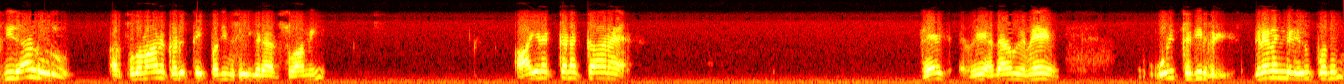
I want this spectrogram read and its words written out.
இதுதான் ஒரு அற்புதமான கருத்தை பதிவு செய்கிறார் சுவாமி. ஆயிரக்கணக்கான அதாவது ஒளிக்கதிர்கள் கிரணங்கள் இருப்பதும்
